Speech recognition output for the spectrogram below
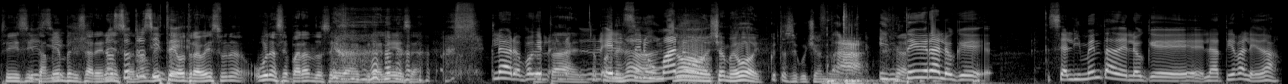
Sí, sí, Sí, también sí. pensar en eso. Nosotros ¿no? ¿Viste otra vez una, una separándose de la naturaleza? Claro, porque Total. el ser nada, humano no, yo me voy. ¿Qué estás escuchando? integra lo que se alimenta de lo que la tierra le da.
